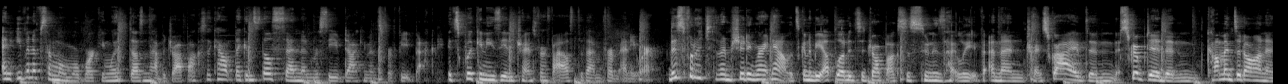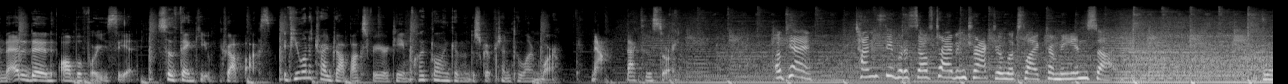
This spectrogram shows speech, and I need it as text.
And even if someone we're working with doesn't have a Dropbox account, they can still send and receive documents for feedback. It's quick and easy to transfer files to them from anywhere. This footage that I'm shooting right now, it's gonna be uploaded to Dropbox as soon as I leave, and then transcribed and scripted and commented on and edited all before you see it. So thank you, Dropbox. If you wanna try Dropbox for your team, click the link in the description to learn more. Now, back to the story. Okay, time to see what a self-driving tractor looks like from the inside. Cool.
